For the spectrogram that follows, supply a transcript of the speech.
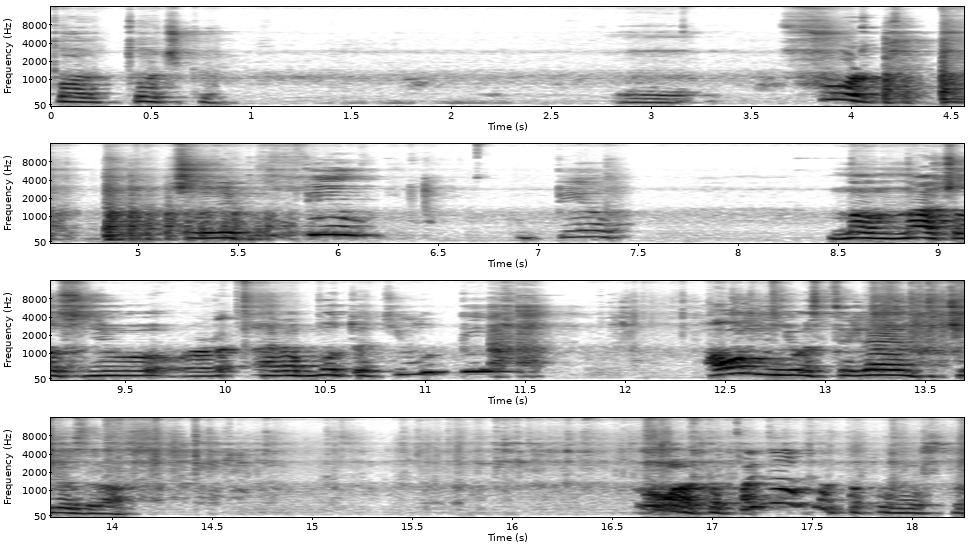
то- точка. Форд человек купил, купил, нам начал с него работать и лупить, а он в него стреляет через раз. Ну, это понятно, потому что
